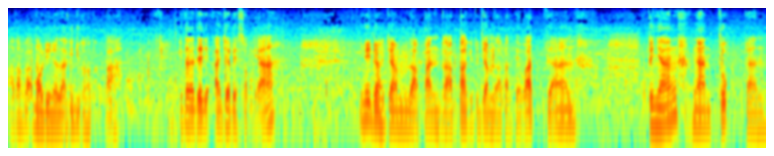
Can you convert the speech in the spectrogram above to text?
atau nggak mau dinner lagi juga nggak apa-apa. Kita lihat aja, aja besok ya. Ini udah jam 8 berapa gitu, jam 8 lewat dan kenyang, ngantuk dan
